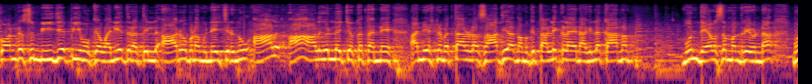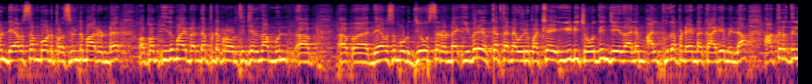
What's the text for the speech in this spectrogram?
കോൺഗ്രസും ബി ജെ പിയും ഒക്കെ വലിയ തരത്തിൽ ആരോപണം ഉന്നയിച്ചിരുന്നു. ആൾ ആ ആളുകളിലേക്കൊക്കെ തന്നെ അന്വേഷണം എത്താനുള്ള നമുക്ക് തള്ളിക്കളയാനാകില്ല. കാരണം മുൻ ദേവസ്വം മന്ത്രിയുണ്ട് മുൻ ദേവസ്വം ബോർഡ് പ്രസിഡന്റുമാരുണ്ട്. ഒപ്പം ഇതുമായി ബന്ധപ്പെട്ട് പ്രവർത്തിച്ചിരുന്ന മുൻ ദേവസ്വം ബോർഡ് ഉദ്യോഗസ്ഥരുണ്ട്. ഇവരെയൊക്കെ തന്നെ ഒരു പക്ഷേ ഇ ഡി ചോദ്യം ചെയ്താലും അത്ഭുതപ്പെടേണ്ട കാര്യമില്ല. അത്തരത്തിൽ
